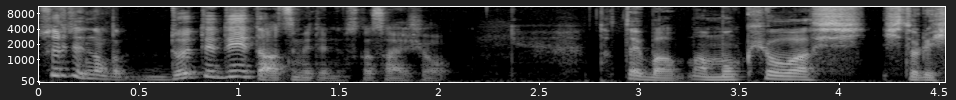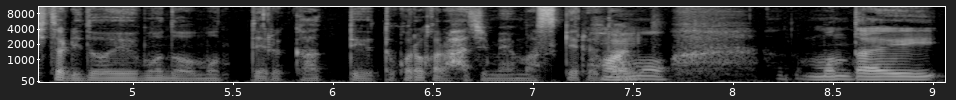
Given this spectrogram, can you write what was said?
それってなんか、どうやってデータ集めてるんですか、最初？例えば、まあ、目標はひ一人一人どういうものを持ってるかっていうところから始めますけれども、問題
